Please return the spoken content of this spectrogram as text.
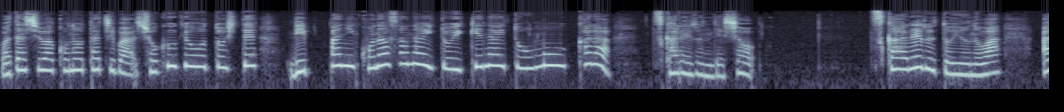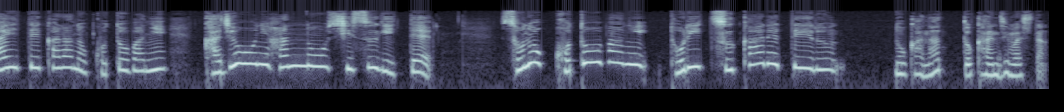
私はこの立場、職業として立派にこなさないといけないと思うから疲れるんでしょう。疲れるというのは相手からの言葉に過剰に反応しすぎて、その言葉に取りつかれているのかなと感じました。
